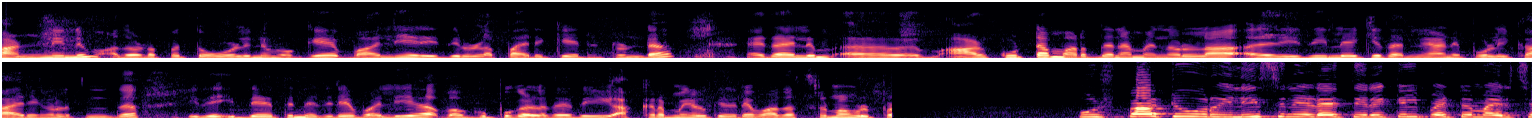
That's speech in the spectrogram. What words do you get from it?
കണ്ണിനും അതോടൊപ്പം തോളിനുമൊക്കെ വലിയ രീതിയിലുള്ള പരിക്കേറ്റിട്ടുണ്ട്. ഏതായാലും ആൾക്കൂട്ട മർദ്ദനം എന്നുള്ള രീതിയിലേക്ക് തന്നെയാണ് ഇപ്പോൾ ഈ കാര്യങ്ങൾ എത്തുന്നത്. ഇത് ഇദ്ദേഹത്തിനെതിരെ വലിയ വകുപ്പുകൾ അതായത് ഈ അക്രമികൾക്കെതിരെ വധശ്രമം ഉൾപ്പെടെ പുഷ്പ ടു റിലീസിനിടെ തിരക്കിൽപ്പെട്ട് മരിച്ച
